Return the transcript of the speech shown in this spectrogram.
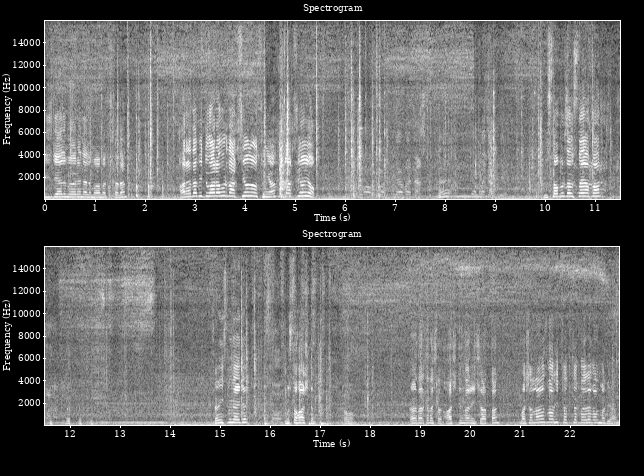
İzleyelim öğrenelim Ahmet Usta'dan. Arada bir duvara vur da aksiyon olsun ya. Hiç aksiyon yok. Allah yapacağız. He? Diyor. Usta burada usta yapar. Senin ismin neydi? Mustafa. Mustafa Aşkın. Tamam. Evet arkadaşlar Aşkınlar inşaattan. Maşallahınız var hiç satacak daire kalmadı yani.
